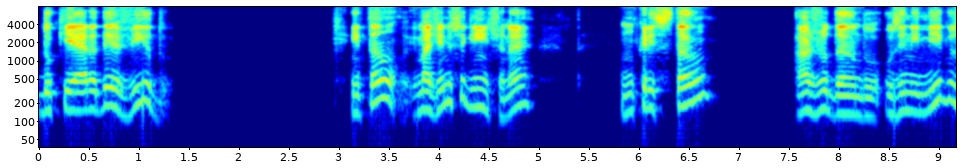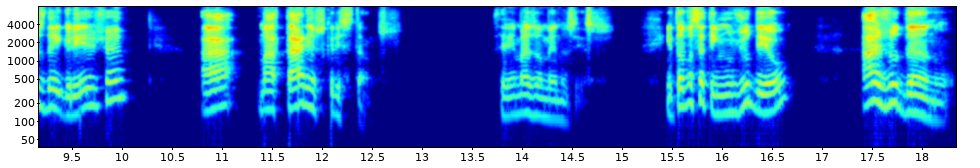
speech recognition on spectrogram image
do que era devido. Então, imagine o seguinte, né? Um cristão ajudando os inimigos da igreja a matarem os cristãos. Seria mais ou menos isso. Então você tem um judeu ajudando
